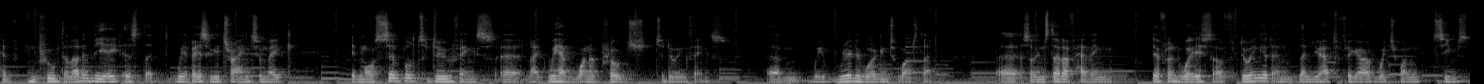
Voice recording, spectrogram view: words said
have improved a lot in V8 is that we're basically trying to make it more simple to do things. Uh, like we have one approach to doing things. Um, we're really working towards that. Uh, so instead of having different ways of doing it and then you have to figure out which one seems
